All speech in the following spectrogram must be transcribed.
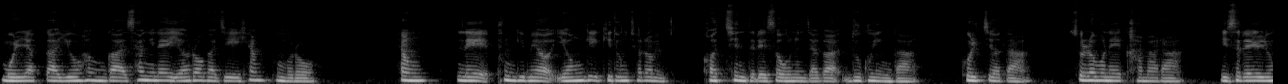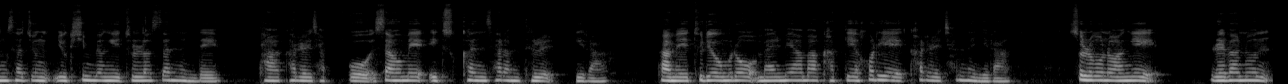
몰약과 유황과 상인의 여러 가지 향품으로 향내 풍기며 연기 기둥처럼 거친 들에서 오는 자가 누구인가 볼지어다 솔로몬의 가마라 이스라엘 용사 중 60명이 둘러쌌는데 다 칼을 잡고 싸움에 익숙한 사람들이라 밤에 두려움으로 말미암아 각기 허리에 칼을 찾느니라. 솔로몬 왕이 레바논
